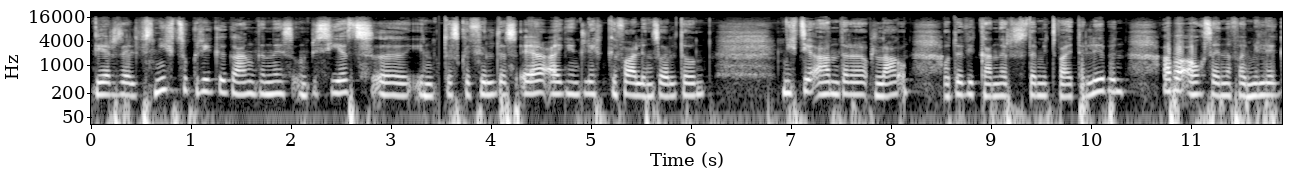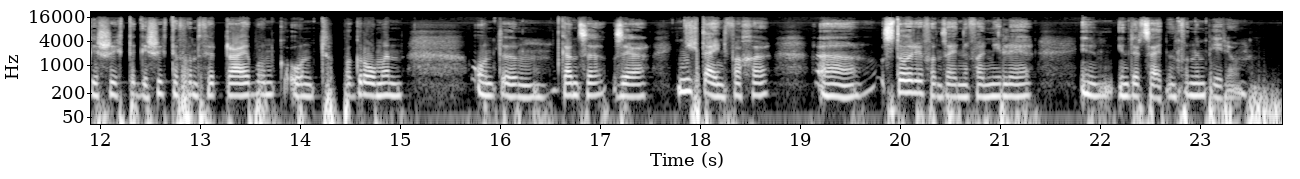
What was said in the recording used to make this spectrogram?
wie er selbst nicht zu Krieg gegangen ist und bis jetzt äh, in das Gefühl, dass er eigentlich gefallen sollte und nicht die andere plagen oder wie kann er damit weiterleben, aber auch seine Familiengeschichte, Geschichte von Vertreibung und Pogromen und ähm, ganze sehr nicht einfache äh, Story von seiner Familie in, in der Zeit von Imperium.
